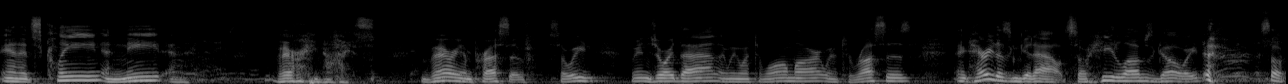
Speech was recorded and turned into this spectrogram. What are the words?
and it's clean and neat and very nice, very impressive. So we we enjoyed that, and we went to Walmart, we went to Russ's, and Harry doesn't get out, so he loves going. so,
